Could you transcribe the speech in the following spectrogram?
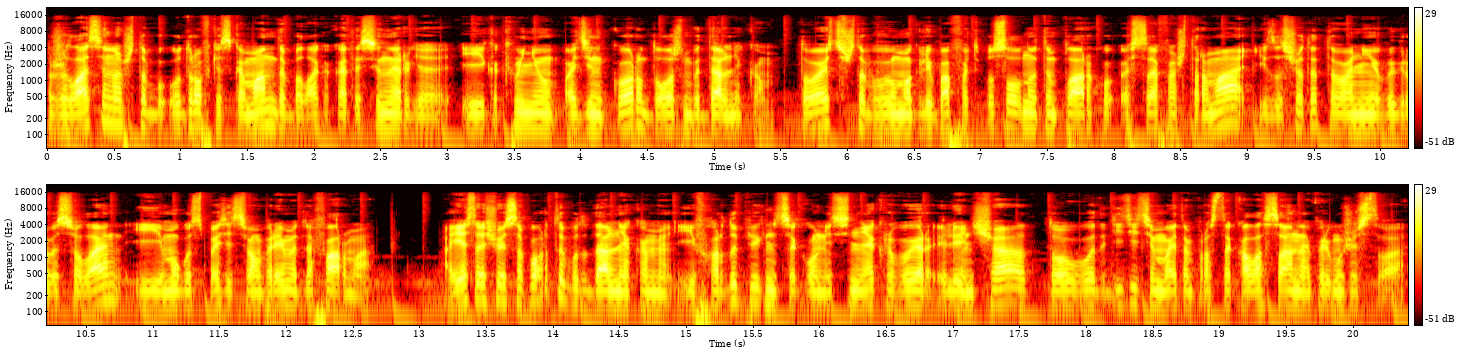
Желательно, чтобы у дровки с команды была какая-то синергия, и как минимум один core должен быть дальником. То есть, чтобы вы могли бафать условную темпларку SF Шторма, и за счет этого они выигрывают lane и могут спейсить вам время для фарма. А если еще и саппорты будут дальниками, и в харду пикнется какой-нибудь Синекр, ВР или Инча, то вы дадите тиммейтам просто колоссальное преимущество.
